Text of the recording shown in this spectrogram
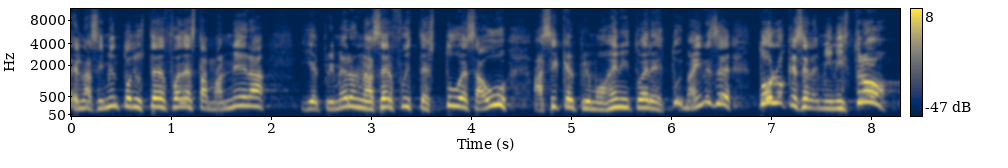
el nacimiento de ustedes fue de esta manera y el primero en nacer fuiste tú, Esaú, así que el primogénito eres tú. Imagínense todo lo que se le ministró.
